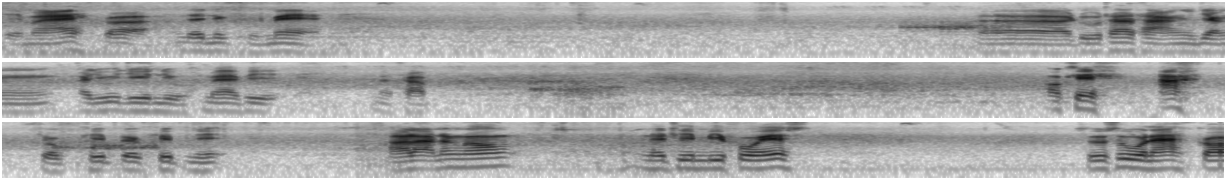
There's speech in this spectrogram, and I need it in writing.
เห็นไหมก็ได้นึกถึงแม่ดูท่าทางยังอายุยืนอยู่แม่พี่นะครับ โอเค อะ จบคลิปด้วยคลิปนี้ เอาละน้องๆ ในทีม B4S สู้ๆนะ ก็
